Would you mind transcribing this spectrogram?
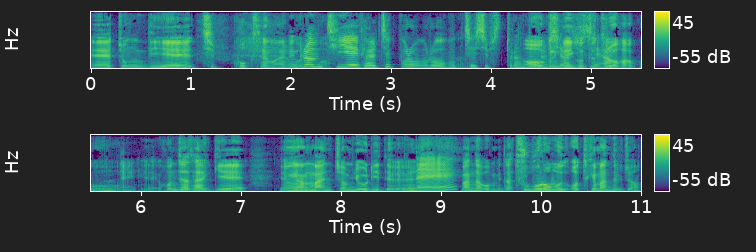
예, 쫑디의 집콕 생활 뭐 그럼 거. 뒤에 별책 부록으로 오복제 집스토랑 어, 좀 그러니까 이것도. 들어가고. 네. 예, 혼자 살기에 영양 만점 요리들 네. 만나봅니다. 두부로 뭐 어떻게 만들죠?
